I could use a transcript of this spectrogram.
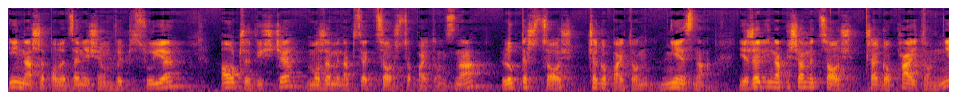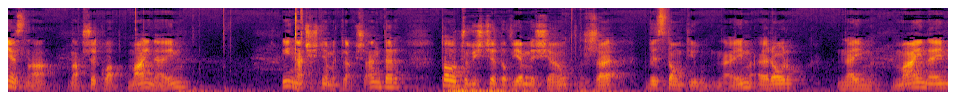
i nasze polecenie się wypisuje. Oczywiście możemy napisać coś, co Python zna, lub też coś, czego Python nie zna. Jeżeli napiszemy coś, czego Python nie zna, na przykład my name i naciśniemy klawisz Enter, to oczywiście dowiemy się, że wystąpił name error, name my name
